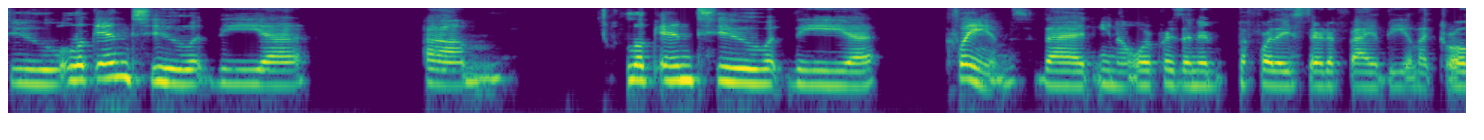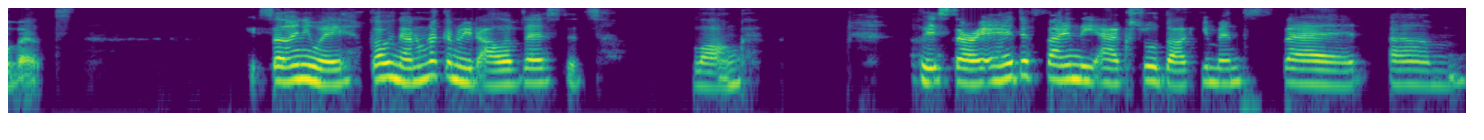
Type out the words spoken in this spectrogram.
to look into the uh, um, look into the uh, claims that you know were presented before they certified the electoral votes. Okay, so anyway, going down, I'm not going to read all of this. It's long. Okay, sorry, I had to find the actual documents that um,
